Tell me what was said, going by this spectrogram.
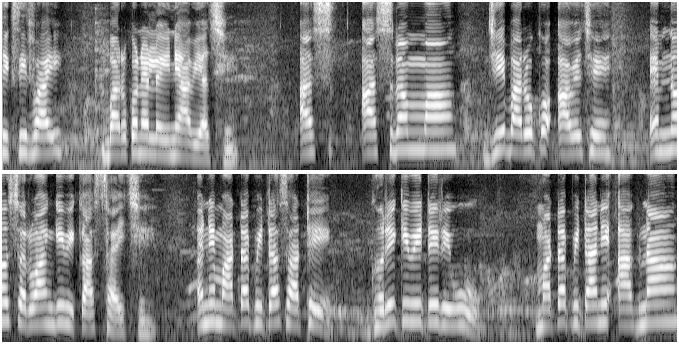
સિક્સટી ફાઈવ બાળકોને લઈને આવ્યા છીએ. આસ આશ્રમમાં જે બાળકો આવે છે એમનો સર્વાંગી વિકાસ થાય છે. અને માતા પિતા સાથે ઘરે કેવી રીતે રહેવું માતા પિતાની આજ્ઞા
